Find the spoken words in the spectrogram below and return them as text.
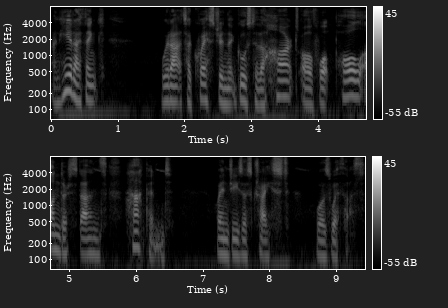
And here I think we're at a question that goes to the heart of what Paul understands happened when Jesus Christ was with us.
